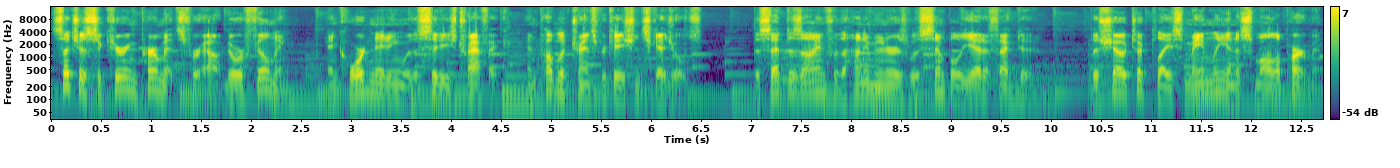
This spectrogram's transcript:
such as securing permits for outdoor filming and coordinating with the city's traffic and public transportation schedules. The set design for the Honeymooners was simple yet effective. The show took place mainly in a small apartment,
